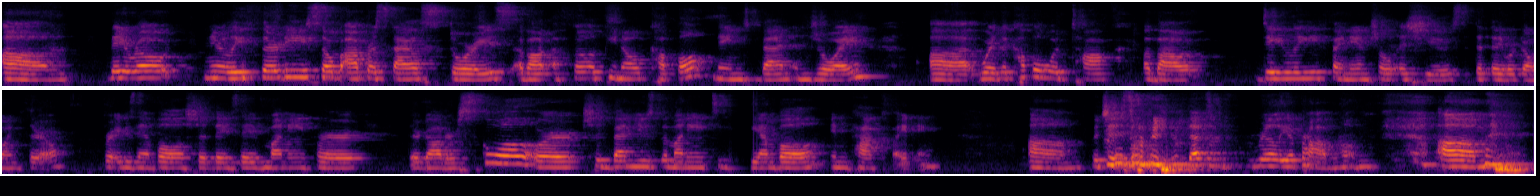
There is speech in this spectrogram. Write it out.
Um, they wrote nearly 30 soap opera style stories about a Filipino couple named Ben and Joy, uh, where the couple would talk about daily financial issues that they were going through. For example, should they save money for their daughter's school, or should Ben use the money to gamble in cockfighting? Um, which is that's really a problem. Um,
